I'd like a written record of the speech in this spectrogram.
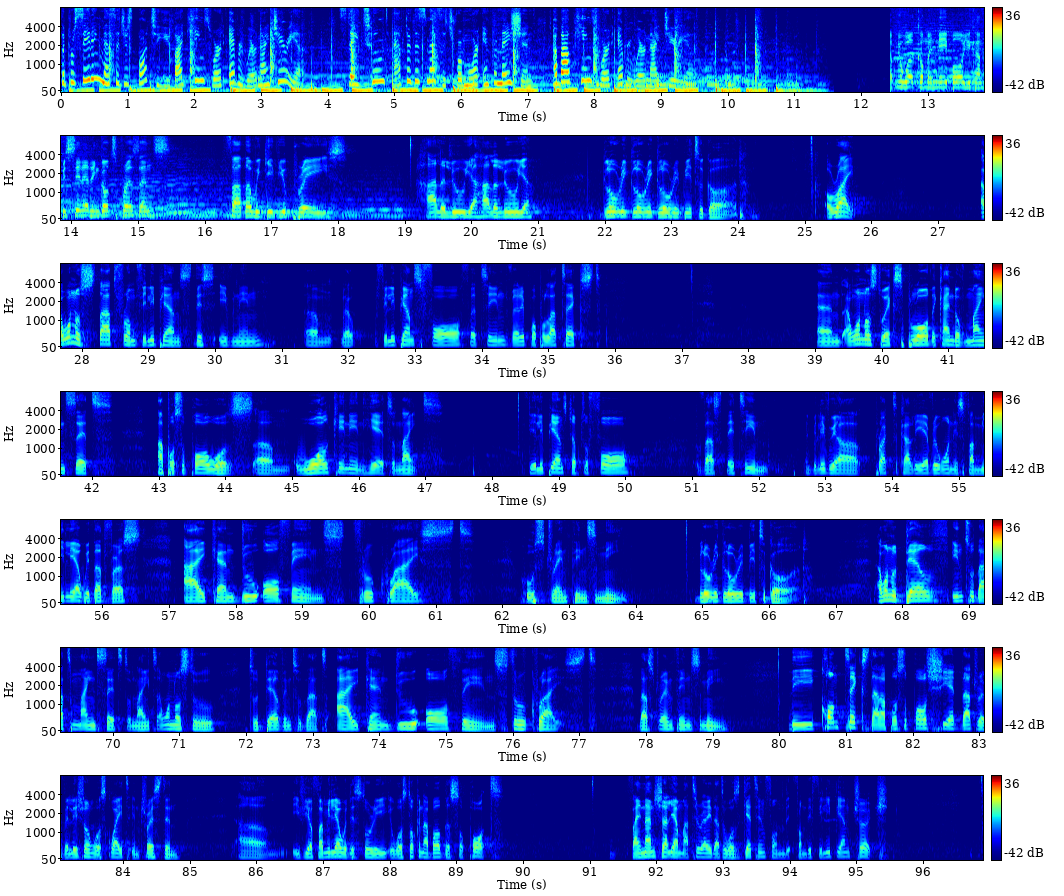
The preceding message is brought to you by Kingsword Everywhere Nigeria. Stay tuned after this message for more information about Kingsword Everywhere Nigeria. Let me welcome a neighbor. You can be seated in God's presence. Father, we give you praise. Hallelujah, hallelujah. Glory, glory, glory be to God. All right. I want to start from Philippians this evening. Um, well, Philippians 4 13, very popular text. And I want us to explore the kind of mindset Apostle Paul was um, walking in here tonight. Philippians chapter 4, verse 13. I believe we are practically everyone is familiar with that verse. I can do all things through Christ who strengthens me. Glory, glory be to God. I want to delve into that mindset tonight. I want us to, to delve into that. I can do all things through Christ that strengthens me. The context that Apostle Paul shared that revelation was quite interesting. Um, if you're familiar with the story, it was talking about the support, financially and materially, that it was getting from the, from the Philippian church.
